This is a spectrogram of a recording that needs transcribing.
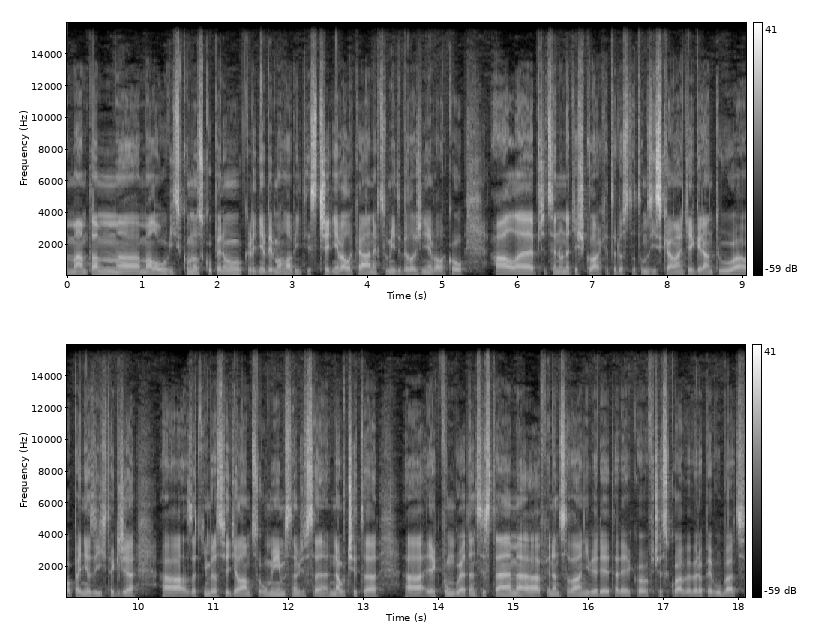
Mám tam malou výzkumnou skupinu, klidně by mohla být i středně velká, nechci mít vyloženě velkou, ale přece jenom na těch školách je to dost o tom získávání těch grantů a o penězích, takže zatím prostě dělám, co umím, snažím se naučit, jak funguje ten systém financování vědy tady jako v Česku a v Evropě vůbec.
